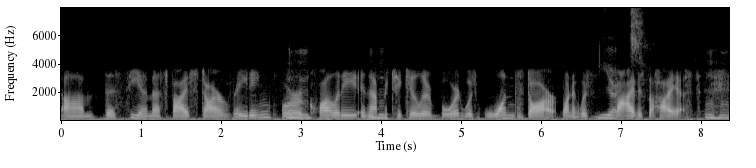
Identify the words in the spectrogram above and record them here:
um, the CMS five star rating for Mhm. quality in that Mhm. particular board was one star when it was Yikes. five is the highest. Mm-hmm.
